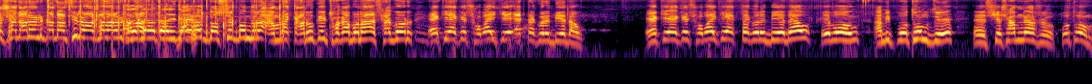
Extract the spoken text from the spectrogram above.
অসাধারণ কথা ছিল অসাধারণ কথা। যাই হোক দর্শক বন্ধুরা আমরা কারোকে ঠকাবো না। সাগর একে একে সবাইকে একটা করে দিয়ে দাও। একে একে সবাইকে একটা করে দিয়ে দাও এবং আমি প্রথম যে সে সামনে আসো। প্রথম।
